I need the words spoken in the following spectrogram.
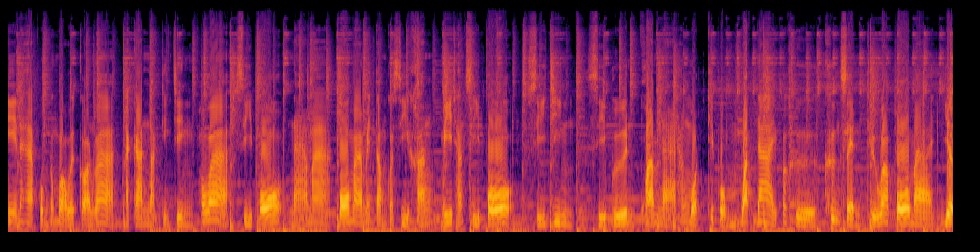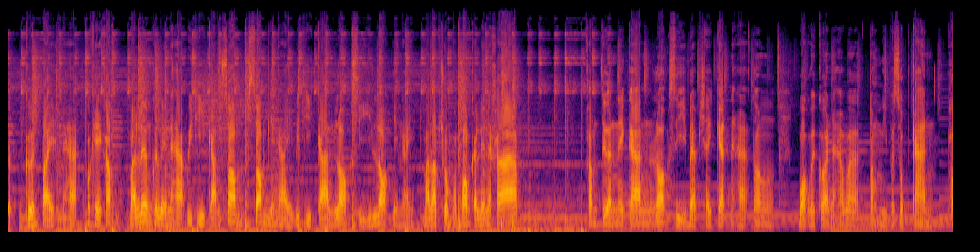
นี้นะฮะผมต้องบอกไว้ก่อนว่าอาการหนักจริง ๆ เพราะว่าสีโป๊หนามาก โป๊มาไม่ต่ำกว่า 4 ครั้ง มีทั้งสีโป๊สีจริง สีพื้น ความหนาทั้งหมดที่ผมวัดได้ก็คือครึ่งเซนถือว่าโป๊มาเยอะเกินไปนะฮะโอเคครับมาเริ่มกันเลยนะฮะวิธีการซ่อมซ่อมยังไง วิธีการลอกอกสีลอกยังไง มารับชมพร้อมๆ กันเลยนะครับคำเตือนในการลอกสีแบบใช้แก๊สนะฮะต้องบอกไว้ก่อนนะฮะว่าต้องมีประสบการณ์พอ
